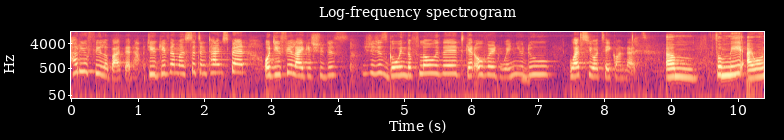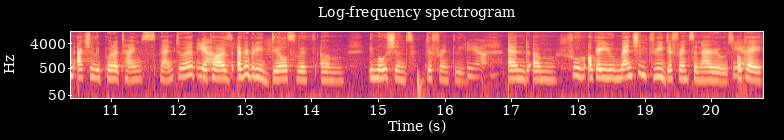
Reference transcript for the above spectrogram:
How do you feel about that? Do you give them a certain time span, or do you feel like it should just you should just go in the flow with it, get over it when you do. What's your take on that? Um, for me, I won't actually put a time span to it yeah. because everybody deals with um, emotions differently. Yeah. And um, whew, okay, you mentioned three different scenarios. Yeah. Okay,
